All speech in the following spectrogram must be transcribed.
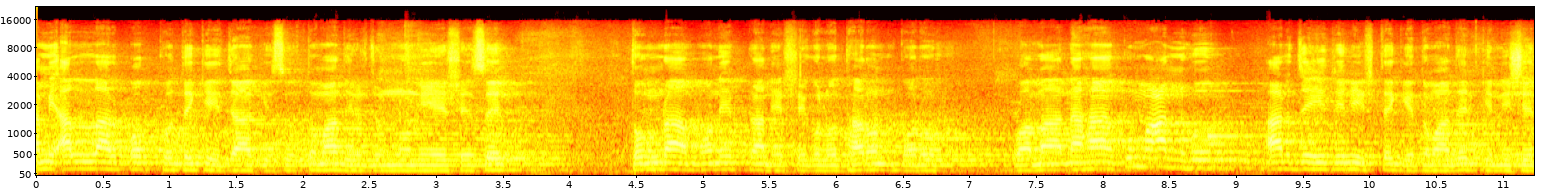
আমি আল্লাহর পক্ষ থেকে যা কিছু তোমাদের জন্য নিয়ে এসেছে তোমরা মনে প্রাণে সেগুলো ধারণ করো। ওয়ামা নাহা কুমানহু আর যেই জিনিস থেকে তোমাদেরকে নিষেধ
